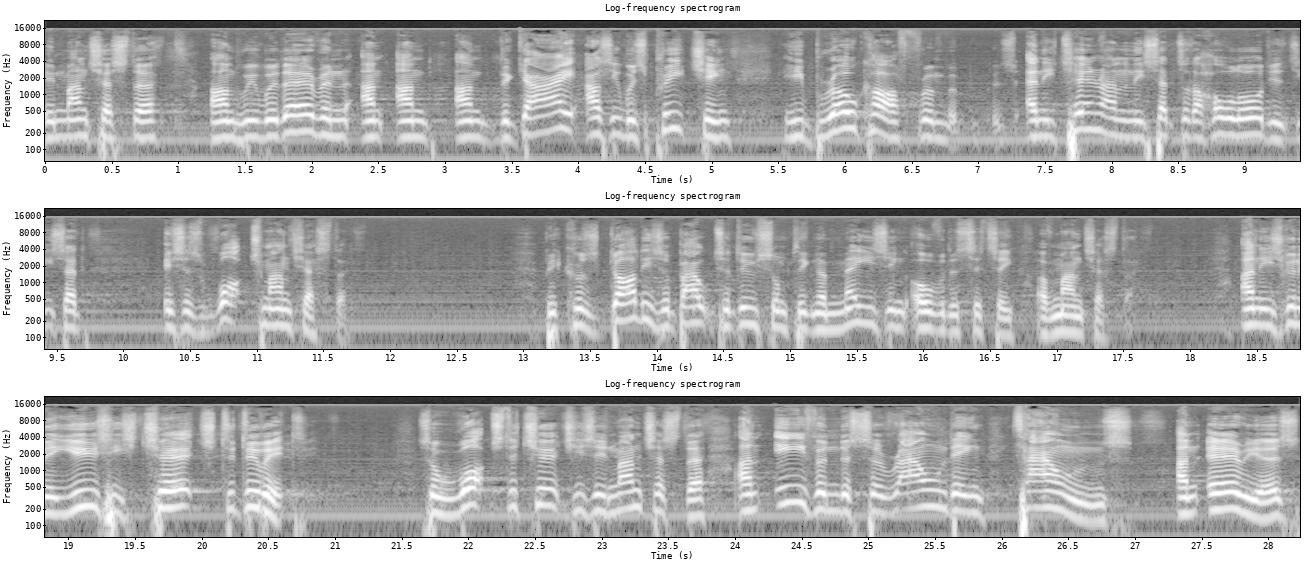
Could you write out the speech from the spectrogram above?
in Manchester, and we were there. And, and, and, and the guy, as he was preaching, he broke off from, and he turned around and he said to the whole audience, he said, he says, watch Manchester. Because God is about to do something amazing over the city of Manchester and he's going to use his church to do it. So watch the churches in Manchester and even the surrounding towns and areas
